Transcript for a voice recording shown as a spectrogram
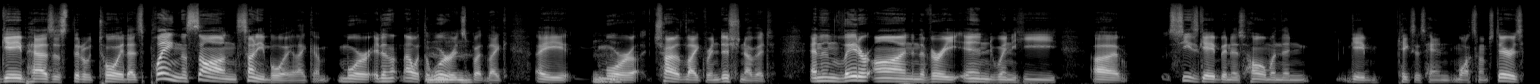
Gabe has this little toy that's playing the song "Sonny Boy," like a more it doesn't know what the mm. words, but like a mm-hmm. more childlike rendition of it. And then later on, in the very end, when he uh, sees Gabe in his home, and then Gabe takes his hand and walks him upstairs.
